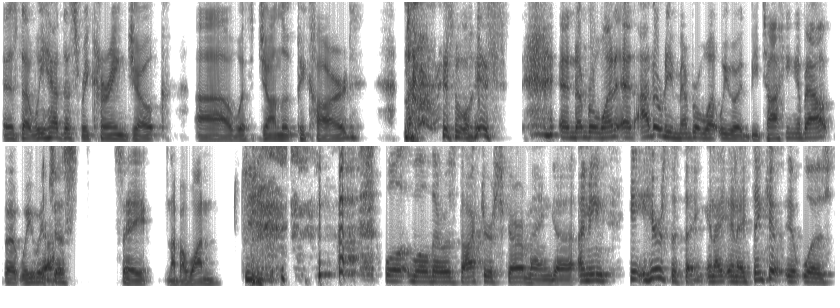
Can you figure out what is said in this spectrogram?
is that we had this recurring joke uh, with Jean Luc Picard. Always, and number one, and I don't remember what we would be talking about, but we would yeah. just say number one, well, well, there was Doctor Scaramanga. I mean, here's the thing, and I and I think it, it was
